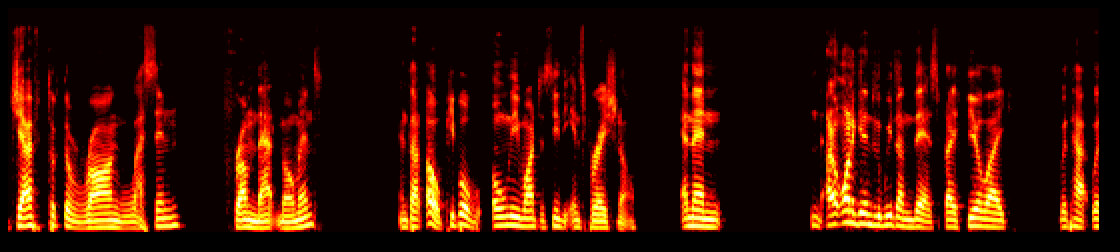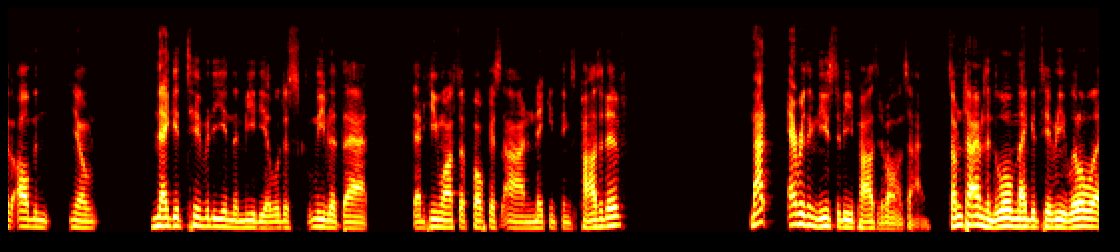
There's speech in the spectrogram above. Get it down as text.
Jeff took the wrong lesson from that moment and thought, oh, people only want to see the inspirational. And then I don't want to get into the weeds on this, but I feel like with ha- with all the you know negativity in the media, we'll just leave it at that. That he wants to focus on making things positive. Not everything needs to be positive all the time. Sometimes a little negativity, little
